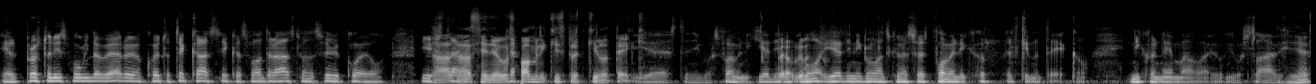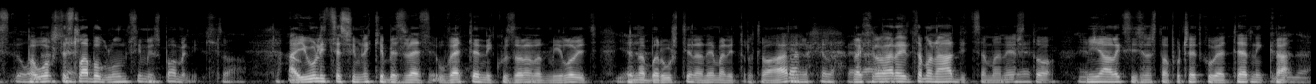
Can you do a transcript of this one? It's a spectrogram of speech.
Jer prosto nismo mogli da verujemo ko je to tek kasnije kad smo odrasli, onda svi ko je on. I Da, šta je. danas je njegov Ka- spomenik ispred kinoteke. Jeste njegov spomenik, jedini, glu- jedini glumac koji ima svoj spomenik pred kinotekom. Niko nema ovaj u Jugoslaviji. Jeste. Pa uopšte se- slabo glumci imaju spomenike. Da. A i ulice su im neke bez veze. U Veterniku Zoran Radmilović, jedna baruština, nema ni trotoara. Rahela Ferrari je samo nadicama, nešto. Jeste. Mija Aleksić nešto na početku Veternika. Da, da.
